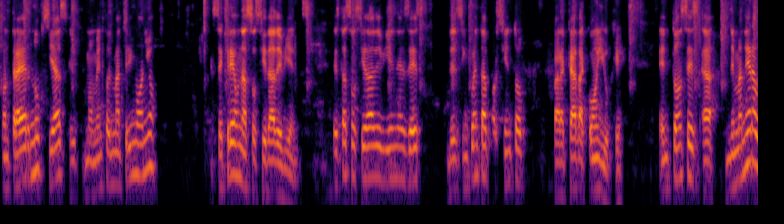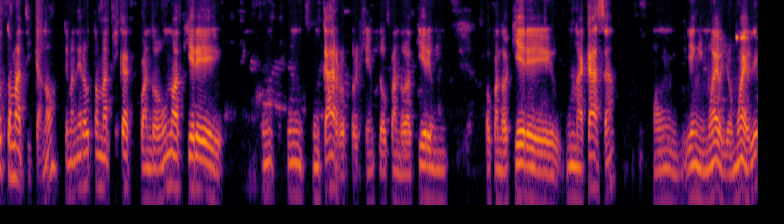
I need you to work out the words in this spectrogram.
contraer nupcias, el momento del matrimonio, se crea una sociedad de bienes. Esta sociedad de bienes es del 50% para cada cónyuge. Entonces, ah, de manera automática, ¿no? De manera automática, cuando uno adquiere un, carro, por ejemplo, cuando adquiere o cuando adquiere una casa, o un bien inmueble o mueble,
